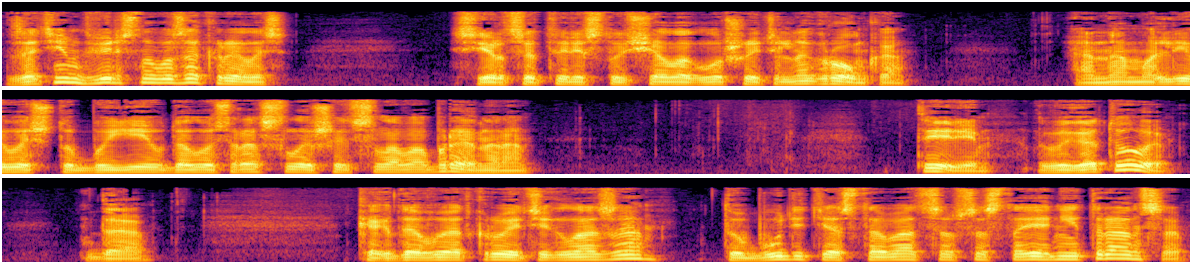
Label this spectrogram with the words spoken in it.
Затем дверь снова закрылась. Сердце Терри стучало оглушительно громко. Она молилась, чтобы ей удалось расслышать слова Бреннера. «Терри, вы готовы?» «Да». «Когда вы откроете глаза, то будете оставаться в состоянии транса».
